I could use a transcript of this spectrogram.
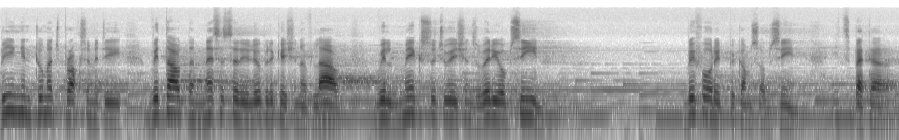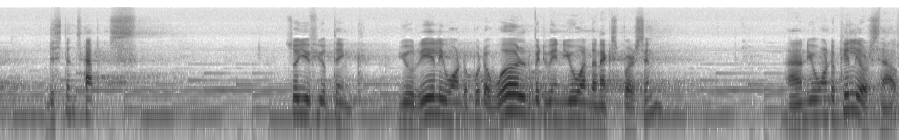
Being in too much proximity without the necessary lubrication of love will make situations very obscene. Before it becomes obscene, it's better distance happens. So if you think you really want to put a world between you and the next person and you want to kill yourself,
